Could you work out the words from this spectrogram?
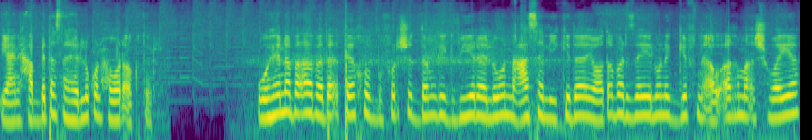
يعني حبيت أسهل لكم الحوار أكتر. وهنا بقى بدأت اخد بفرشة دمج كبيرة لون عسلي كده يعتبر زي لون الجفن أو أغمق شوية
